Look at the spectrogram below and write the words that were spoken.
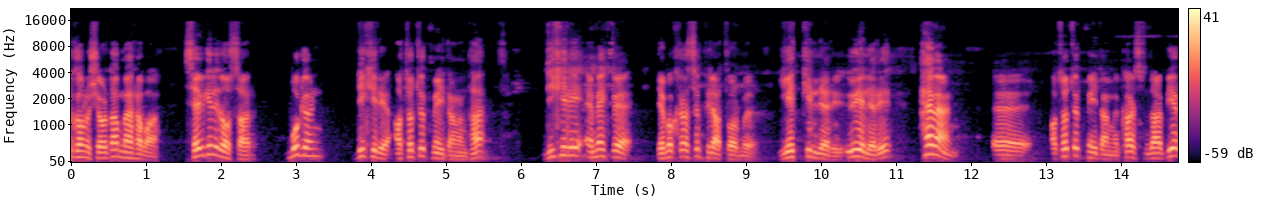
Konuşuyor'dan merhaba. Sevgili dostlar, bugün Dikili Atatürk Meydanı'nda Dikili Emek ve Demokrasi Platformu yetkilileri, üyeleri hemen e, Atatürk Meydanı'nın karşısında bir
